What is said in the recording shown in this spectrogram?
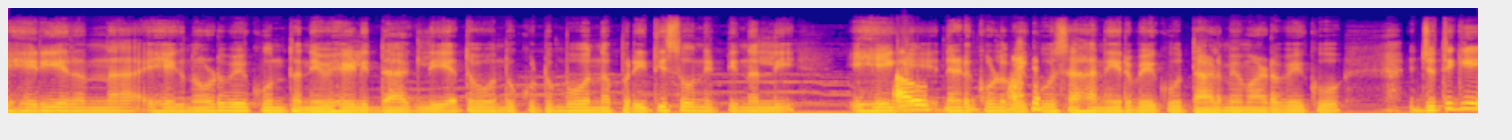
ಹಿರಿಯರನ್ನು ಹೇಗೆ ನೋಡಬೇಕು ಅಂತ ನೀವು ಹೇಳಿದ್ದಾಗಲಿ ಅಥವಾ ಒಂದು ಕುಟುಂಬವನ್ನು ಪ್ರೀತಿಸೋ ನಿಟ್ಟಿನಲ್ಲಿ ಹೇಗೆ. ನಡ್ಕೊಳ್ಬೇಕು ಸಹನೆ ಇರಬೇಕು ತಾಳ್ಮೆ ಮಾಡಬೇಕು. ಜೊತೆಗೆ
